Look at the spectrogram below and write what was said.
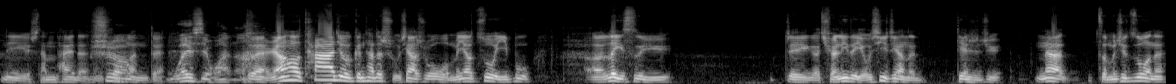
那个也是他们拍的，那是啊幻对。我也喜欢啊。对，然后他就跟他的属下说，我们要做一部，呃，类似于这个《权力的游戏》这样的电视剧。那怎么去做呢？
